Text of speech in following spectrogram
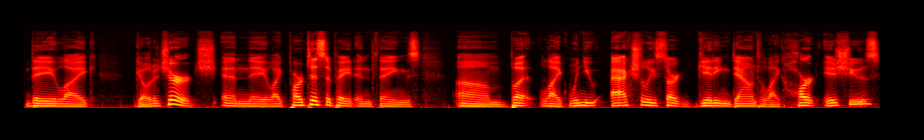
They like go to church and they like participate in things. Um, but like when you actually start getting down to like heart issues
